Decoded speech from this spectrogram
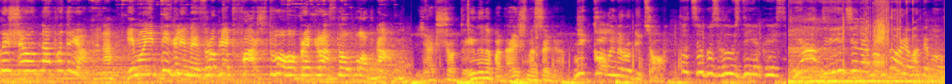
Лише одна подряпина, і мої пігліни зроблять фарш твого прекрасного вовка. Якщо ти не нападаєш на селян, ніколи не робіть цього. Та це безглуздя якесь. Я двічі не повторюватиму.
